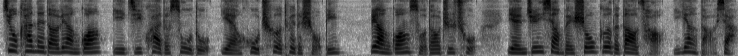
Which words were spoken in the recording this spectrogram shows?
就看那道亮光以极快的速度掩护撤退的守兵。亮光所到之处，眼军像被收割的稻草一样倒下。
